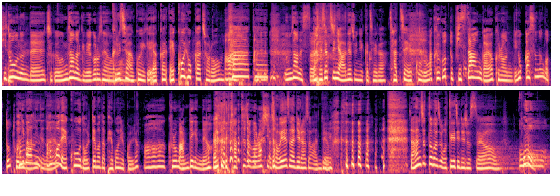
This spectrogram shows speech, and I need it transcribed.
비도 오는데 지금 음산하게 왜 그러세요? 그렇지 않고 이게 약간 에코 효과처럼 아, 타, 타. 음산했어요. 제작진이 안 해주니까 제가 자체 에코로. 아, 그것도 비싼가요? 그런 효과 쓰는 것도? 돈이 번, 많이 드나요? 한 번 에코 넣을 때마다 100원일걸요? 아, 그럼 안 되겠네요. 자체적으로 하시죠. 저예산이라서 안 돼요. 네. 자, 한 주 동안 좀 어떻게 지내셨어요? 어, 어머!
